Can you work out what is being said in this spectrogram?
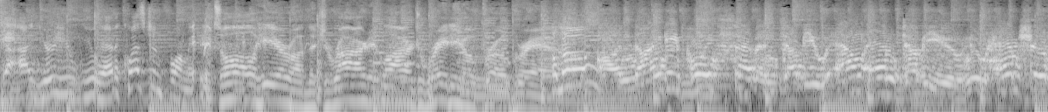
Yeah, I hear you. You had a question for me. It's all here on the Gerard at Large radio program. Hello? On 90.7 WLMW, New Hampshire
